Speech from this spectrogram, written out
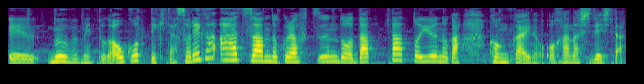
えー、ムーブメントが起こってきた。それがアーツクラフト運動だったというのが今回のお話でした。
